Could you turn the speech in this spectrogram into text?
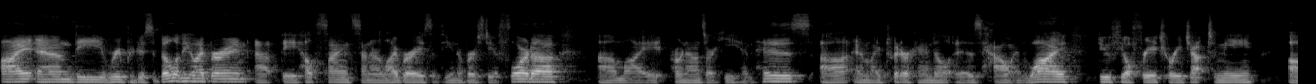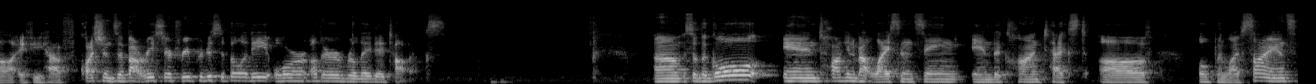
I am the reproducibility librarian at the Health Science Center Libraries at the University of Florida. Uh, my pronouns are he, him, his, uh, and my Twitter handle is how and why. Do feel free to reach out to me uh, if you have questions about research reproducibility or other related topics. Um, so the goal in talking about licensing in the context of open life science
